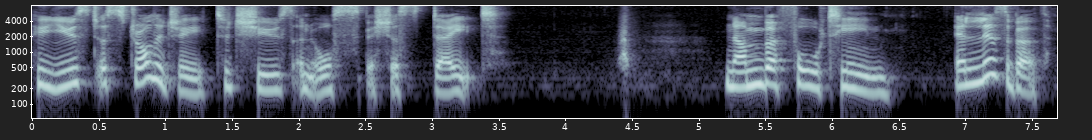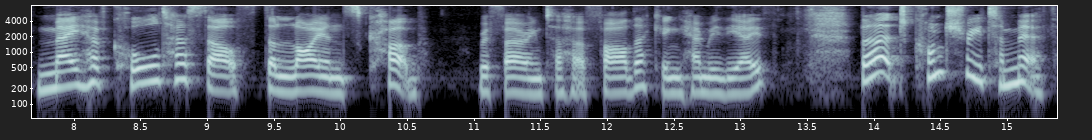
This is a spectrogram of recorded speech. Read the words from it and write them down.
who used astrology to choose an auspicious date. Number 14. Elizabeth may have called herself the lion's cub, referring to her father, King Henry VIII, but contrary to myth,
